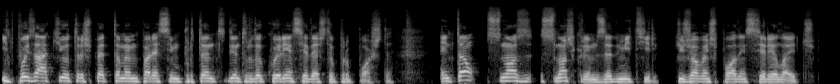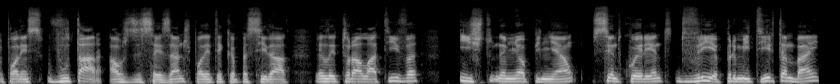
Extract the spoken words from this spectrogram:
E depois há aqui outro aspecto também me parece importante dentro da coerência desta proposta. Então, se nós, se nós queremos admitir que os jovens podem ser eleitos, podem votar aos 16 anos, podem ter capacidade eleitoral ativa, isto, na minha opinião, sendo coerente, deveria permitir também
